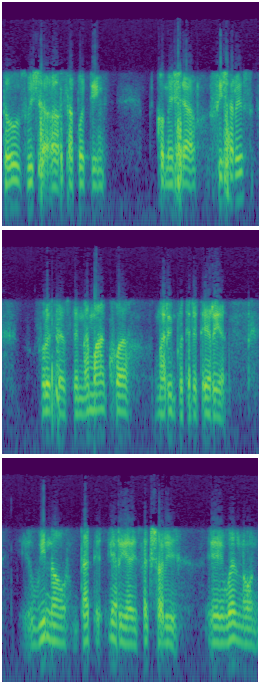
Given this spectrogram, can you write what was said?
those which are supporting commercial fisheries, for instance, the Namakwa marine protected area. We know that area is actually uh, well known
